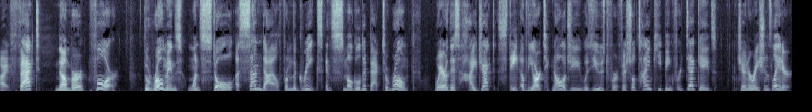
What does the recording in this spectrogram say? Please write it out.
All right, fact number four. The Romans once stole a sundial from the Greeks and smuggled it back to Rome, where this hijacked state of the art technology was used for official timekeeping for decades. Generations later,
